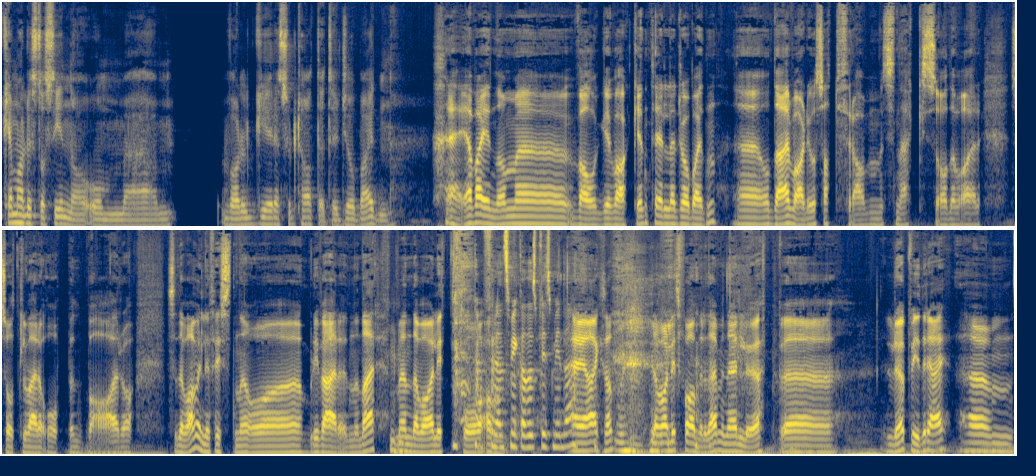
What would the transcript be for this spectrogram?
Hvem har lyst til å si noe om um, valgresultatet til Joe Biden? Jeg var innom uh, valgvaken til Joe Biden, uh, og der var det jo satt fram snacks, og det var så til å være åpen bar, og, så det var veldig fristende å bli værende der. Men det var litt få For en som ikke hadde spist middag? Ja, ikke sant. Det var litt få andre der, men jeg løp, uh, løp videre, jeg. Um,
